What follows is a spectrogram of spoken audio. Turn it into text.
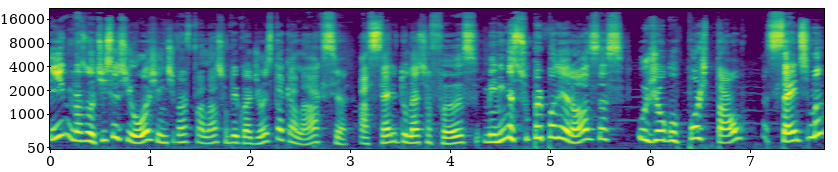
E nas notícias de hoje a gente vai falar sobre Guardiões da Galáxia, a série do Last of Us, Meninas Superpoderosas, o jogo Portal, Sandman,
